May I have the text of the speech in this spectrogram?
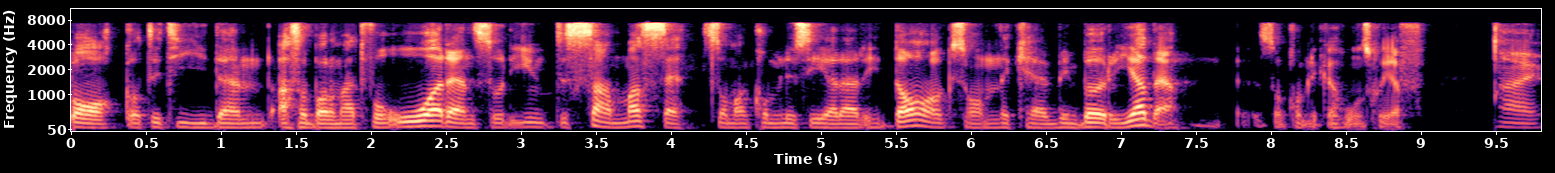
bakåt i tiden, alltså bara de här två åren, så det är ju inte samma sätt som man kommunicerar idag som när Kevin började som kommunikationschef. Nej.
